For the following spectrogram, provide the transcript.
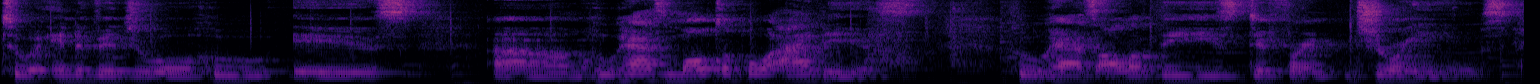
to an individual who is um, who has multiple ideas, who has all of these different dreams?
